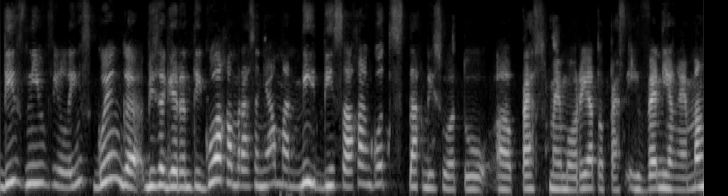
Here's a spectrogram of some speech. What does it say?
these new feelings gue nggak bisa garanti gue akan merasa nyaman. Mi- misalkan gue stuck di suatu uh, past memory atau past event yang emang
